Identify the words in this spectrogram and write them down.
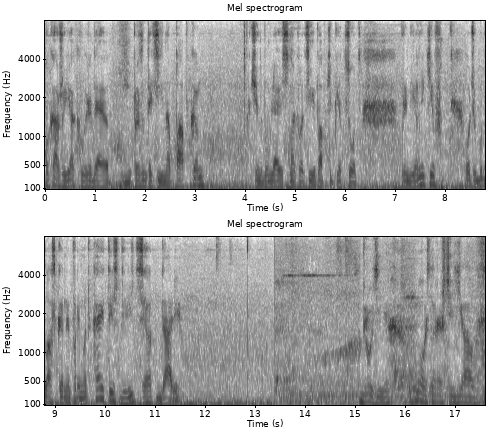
покажу, як виглядає презентаційна папка. Чи не помиляюсь, наклад цієї папки 500 примірників. Отже, будь ласка, не перемикайтесь, дивіться далі. Друзі, ну ось нарешті я в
